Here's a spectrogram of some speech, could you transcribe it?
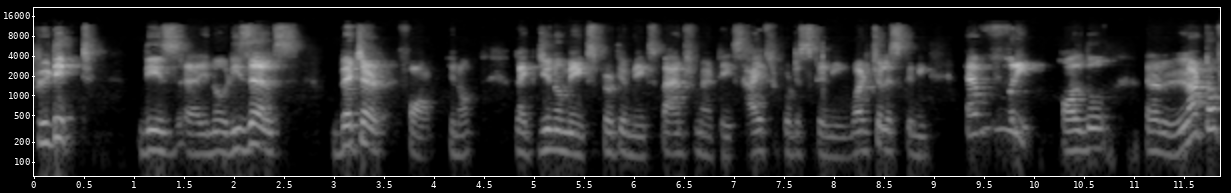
predict these uh, you know results better form, you know, like genomics, proteomics, bioinformatics, high throughput screening, virtual screening, every, although there are a lot of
